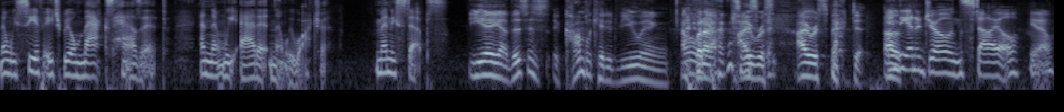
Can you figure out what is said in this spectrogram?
then we see if HBO Max has it, and then we add it, and then we watch it. Many steps. Yeah, yeah. This is a complicated viewing, Oh, but yeah. I I, res- I respect it. Uh, Indiana Jones style, you know,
